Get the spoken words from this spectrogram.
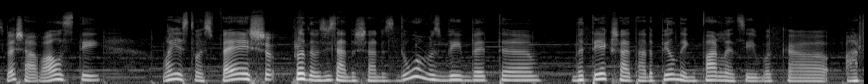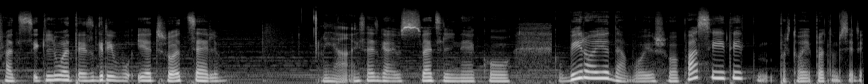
svešā valstī, vai es to spēšu? Protams, visādas šādas domas bija, bet. Uh, Bet iekšā tāda pilnīga pārliecība, ka ārprāts cik ļoti es gribu iet šo ceļu. Jā, es aizgāju uz sveceļnieku biroju, dabūju šo pasīti. Par to, ja, protams, ir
